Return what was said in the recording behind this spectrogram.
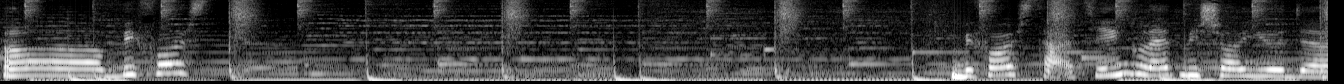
Uh, before before starting, let me show you the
